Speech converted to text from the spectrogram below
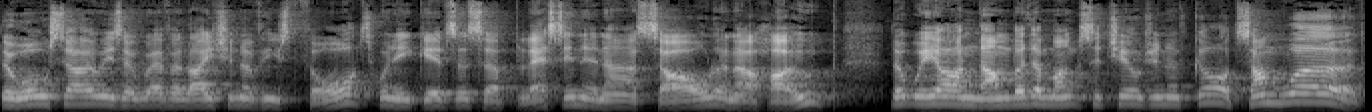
There also is a revelation of his thoughts when he gives us a blessing in our soul and a hope that we are numbered amongst the children of God. Some word,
